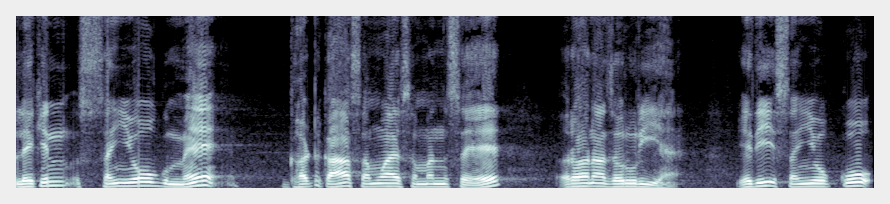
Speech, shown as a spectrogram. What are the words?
लेकिन संयोग में घट का समवाय संबंध से रहना ज़रूरी है। यदि संयोग को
